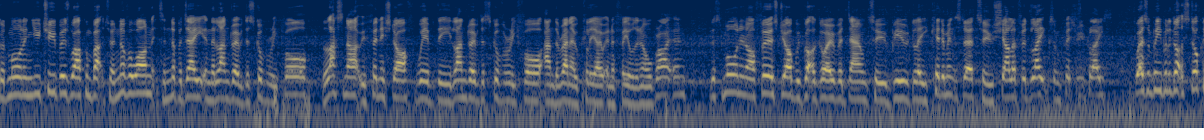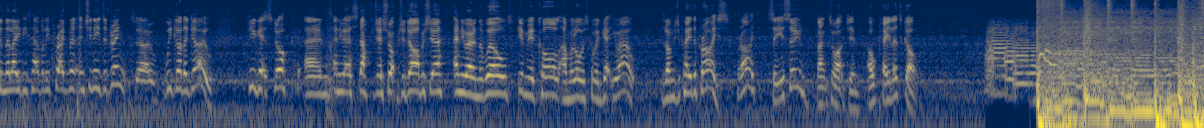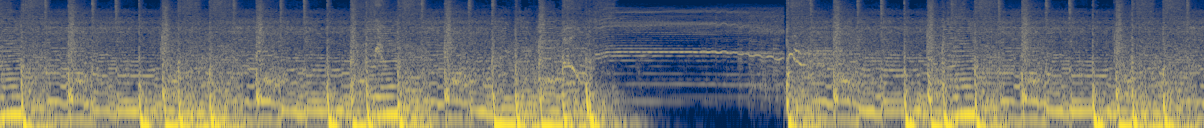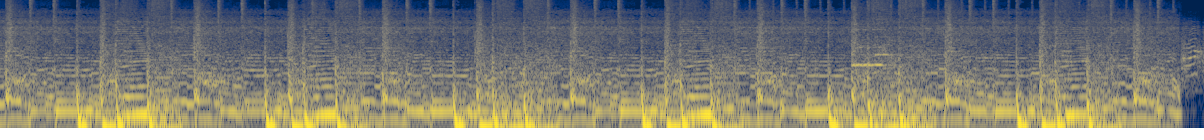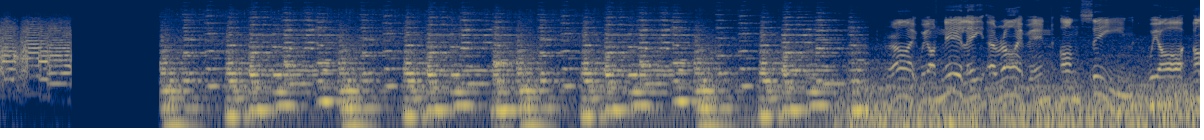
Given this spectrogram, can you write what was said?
Good morning YouTubers, welcome back to another one. It's another day in the Land Rover Discovery 4. Last night we finished off with the Land Rover Discovery 4 and the Renault Clio in a field in Albrighton. This morning our first job we've got to go over down to Bewdley, Kidderminster to Shallowford Lake, some fishery place where some people have got stuck and the lady's heavily pregnant and she needs a drink so we got to go. If you get stuck um, anywhere Staffordshire, Shropshire, Derbyshire, anywhere in the world, give me a call and we'll always come and get you out. As long as you pay the price. Right, see you soon. Thanks for watching. Okay, let's go.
